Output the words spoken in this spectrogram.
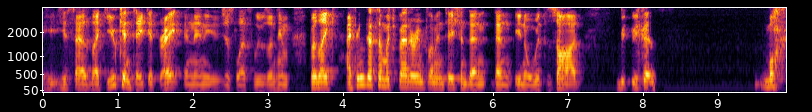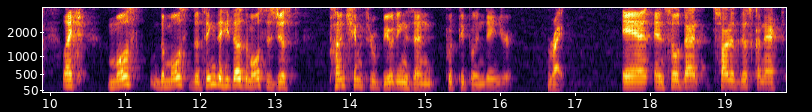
he, he says like you can take it, right? And then he just lets loose on him. But like I think that's a much better implementation than than you know with Zod, because mo- like most the most the thing that he does the most is just punch him through buildings and put people in danger. Right and and so that sort of disconnect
